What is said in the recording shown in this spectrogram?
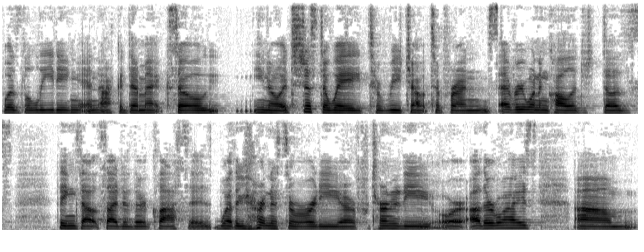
was the leading in academics. So, you know, it's just a way to reach out to friends. Everyone in college does things outside of their classes, whether you're in a sorority or fraternity or otherwise. Um,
